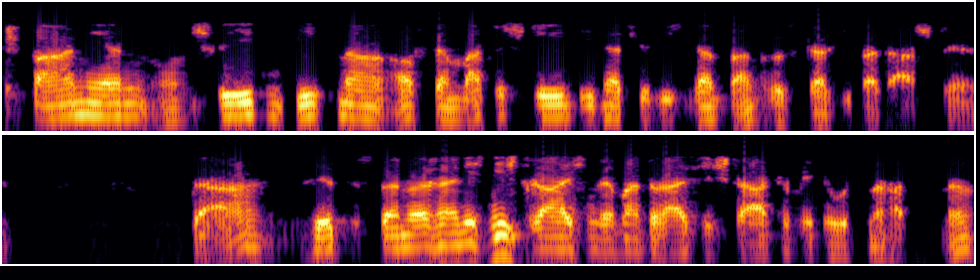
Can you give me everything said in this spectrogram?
Spanien und Schweden Gegner auf der Matte stehen, die natürlich ein ganz anderes Kaliber darstellen. Da wird es dann wahrscheinlich nicht reichen, wenn man 30 starke Minuten hat. Ne?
